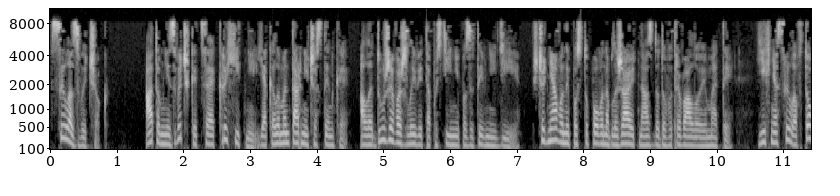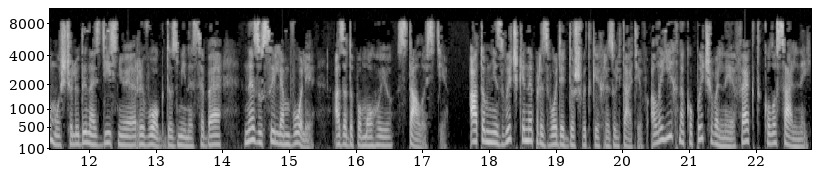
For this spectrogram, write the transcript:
Сила звичок. Атомні звички це крихітні, як елементарні частинки, але дуже важливі та постійні позитивні дії. Щодня вони поступово наближають нас до довготривалої мети. Їхня сила в тому, що людина здійснює ривок до зміни себе не зусиллям волі, а за допомогою сталості. Атомні звички не призводять до швидких результатів, але їх накопичувальний ефект колосальний.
